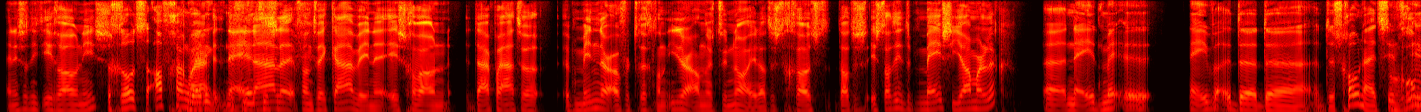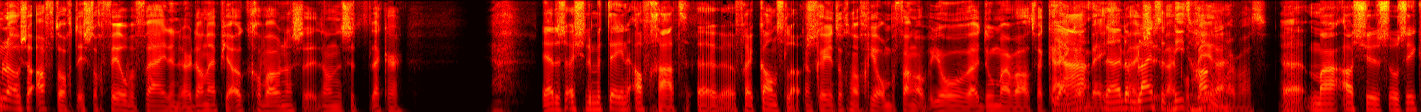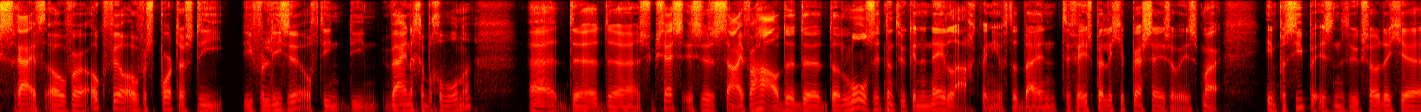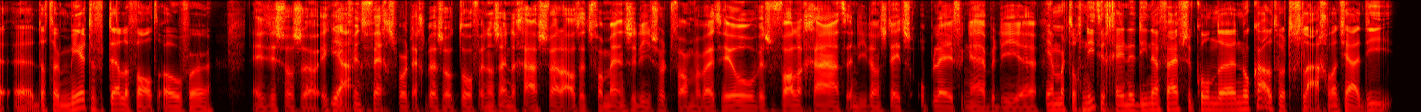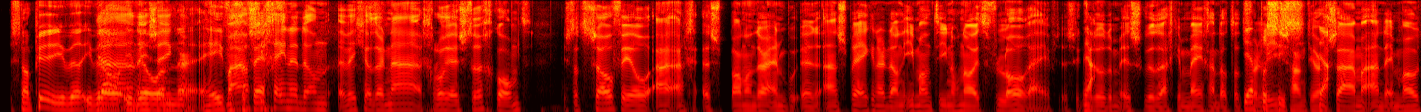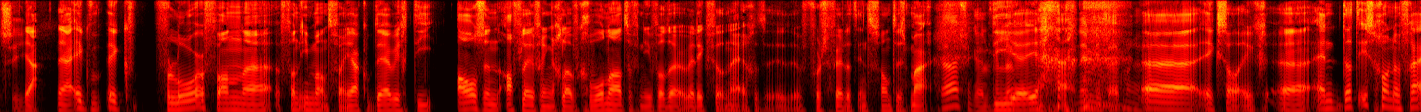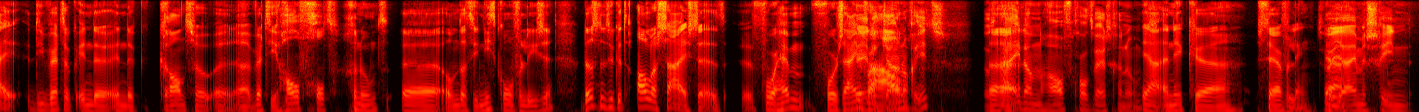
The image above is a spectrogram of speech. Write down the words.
En is dat niet ironisch? De grootste afgang maar, weet ik De nee, het is- finale van het WK winnen is gewoon... Daar praten we het minder over terug dan ieder ander toernooi. Dat is de grootste... Dat is, is dat niet het meest jammerlijk? eh, nee, het me- eh, nee, de, de, de schoonheid zit... Een roemloze aftocht is toch veel bevrijdender. Dan heb je ook gewoon... Als, dan is het lekker... Ja, dus als je er meteen afgaat, eh, vrij kansloos. Dan kun je toch nog je onbevangen op... joh, wij doen maar wat, wij kijken Ja, een beetje. nou, dan wij- blijft het niet hangen. Maar wat. Ja. Eh, maar als je, zoals ik, schrijft over, ook veel over sporters die, die verliezen of die, die weinig hebben gewonnen. Eh, de, de succes is een saai verhaal. De, de, de lol zit natuurlijk in de nederlaag. Ik weet niet of dat bij een tv-spelletje per se zo is. Maar in principe is het natuurlijk zo dat, je, eh, dat er meer te vertellen valt over. Nee, het is wel zo. Ik, Ja. ik vind vechtsport echt best wel tof. En dan zijn de verhalen altijd van mensen die soort van... waarbij het heel wisselvallig gaat... en die dan steeds oplevingen hebben die... eh, Ja, maar toch niet degene die na vijf seconden knock-out wordt geslagen. Want ja, die. Snap je? Je wil, je wil, Ja, je nee, wil een zeker. eh, hevig Maar als gevecht. diegene dan, weet je, daarna glorieus terugkomt, is dat zoveel spannender en eh, aansprekender dan iemand die nog nooit verloren heeft. Dus ik Ja. wilde, dus ik wilde eigenlijk in meegaan dat dat Ja, verlies precies. hangt heel erg Ja. samen aan de emotie. Ja, nou ja ik, ik verloor van, eh, van iemand, van Jacob Derwig, die al zijn afleveringen geloof ik gewonnen had. Of in ieder geval, daar weet ik veel. Nee, goed, eh, voor zover dat interessant is. Maar Ja, vind ik heel die, leuk. eh, ja, Neem die tijd maar. eh, ik zal, ik, en dat is gewoon een vrij. Die werd ook in de, in de krant zo. werd hij halfgod genoemd. omdat hij niet kon verliezen. Dat is natuurlijk het allersaaiste. Het, voor hem, voor zijn Deed verhaal. jou nog iets? Dat hij dan halfgod werd genoemd? Ja, en ik sterveling. Ja. jij misschien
